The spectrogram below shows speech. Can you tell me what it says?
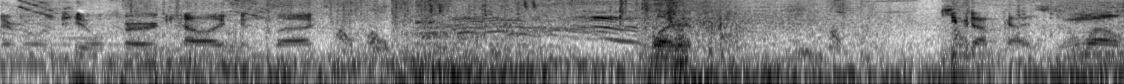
Everyone peel for Cali comes back. Play it. Keep it up guys, doing well.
